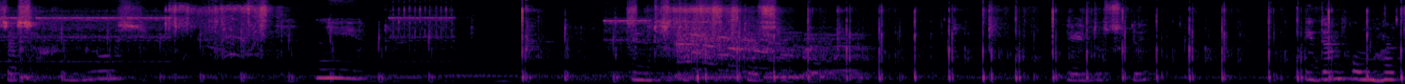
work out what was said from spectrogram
все сохранилось. Ні. Він доступний точно. Я йду сюди. Йдемо допомагати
